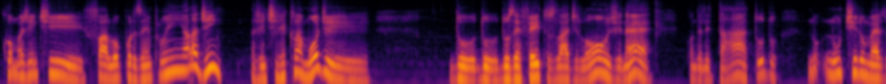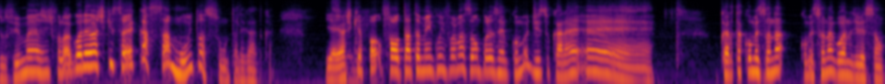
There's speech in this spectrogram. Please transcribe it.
Como a gente falou, por exemplo, em Aladdin. A gente reclamou de do, do, dos efeitos lá de longe, né? Quando ele tá, tudo não, não tira o mérito do filme, mas a gente falou, agora eu acho que isso aí é caçar muito assunto, tá ligado, cara? E aí Sim. acho que é faltar também com informação, por exemplo, como eu disse, o cara é, é. O cara tá começando, a, começando agora na direção.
